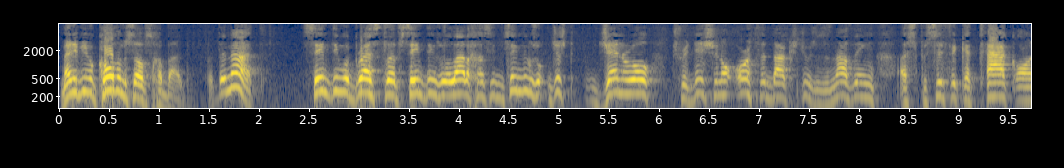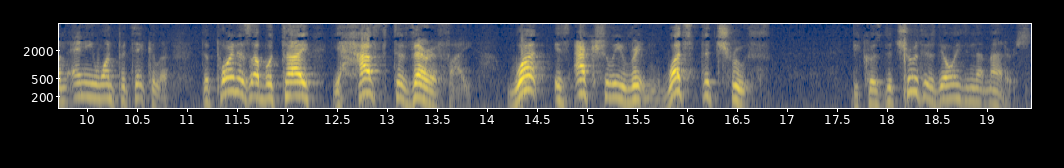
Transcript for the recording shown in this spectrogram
Many people call themselves Chabad, but they're not. Same thing with Breslov, same things with a lot of Hasidim, same things with just general, traditional, Orthodox Jews. There's nothing, a specific attack on any one particular. The point is, Rabotai, you have to verify what is actually written. What's the truth? Because the truth is the only thing that matters.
